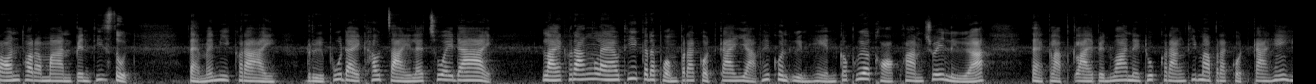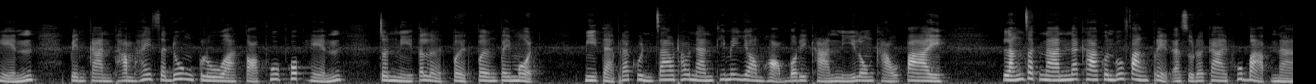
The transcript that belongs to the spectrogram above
ร้อนทรมานเป็นที่สุด แต่ไม่มีใคร หรือผู้ใดเข้าใจและช่วยได้ หลายครั้งแล้วที่กระผมปรากฏกายอยากให้คนอื่นเห็นก็เพื่อขอความช่วยเหลือ แต่กลับกลายเป็นว่าในทุกครั้งที่มาปรากฏกายให้เห็น เป็นการทำให้สะดุ้งกลัวต่อผู้พบเห็น จนหนีเตลิดเปิดเปิงไปหมด มีแต่พระคุณเจ้าเท่านั้นที่ไม่ยอมหอบบริขารหนีลงเขาไป หลังจากนั้นนะคะคุณผู้ฟังเปรตอสุรกายผู้บาปหนา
